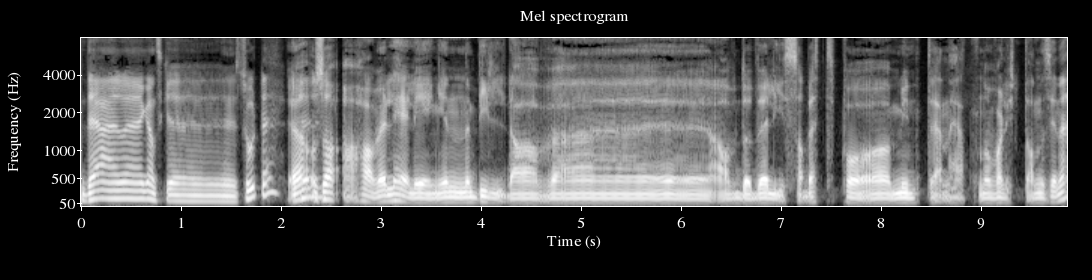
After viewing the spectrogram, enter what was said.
Det er eh, ganske stort, det. Ja, Og så har vel hele gjengen bilde av uh, avdøde Elisabeth på myntenheten og valutaene sine.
